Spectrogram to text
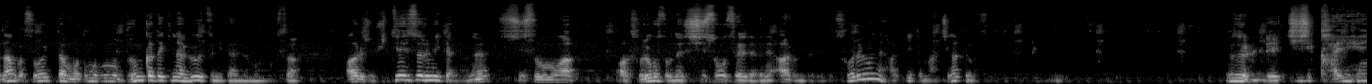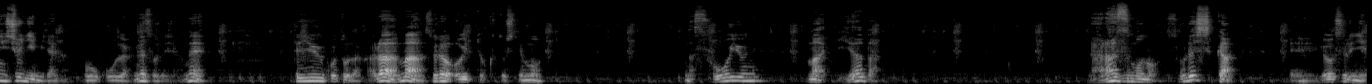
なんかそういったもともとの文化的なルーツみたいなものをさある種否定するみたいなね思想があそれこそね思想性だよねあるんだけどそれはねはっきり言って間違ってますよ。うん、それ歴史改変主義みたいな方向だよねそれじゃね。っていうことだからまあそれは置いとくとしても、まあ、そういうねまあいわばならず者それしか、えー、要するに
